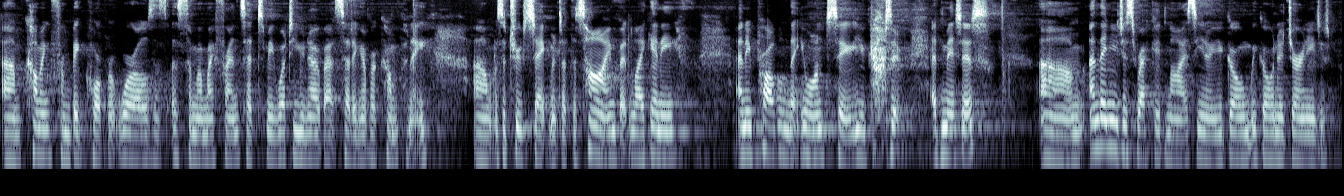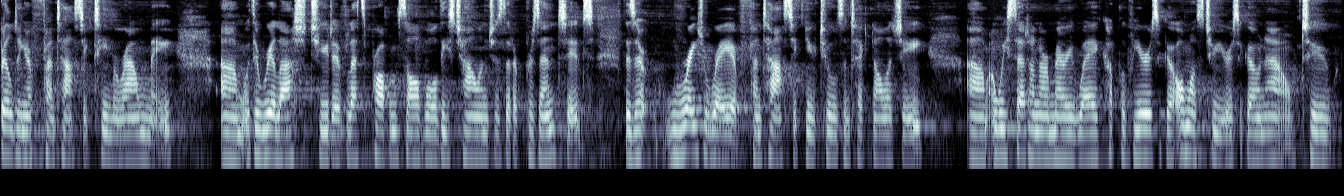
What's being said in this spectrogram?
Um, coming from big corporate worlds, as, as, some of my friends said to me, "What do you know about setting up a company?" Um, it was a true statement at the time, but like any any problem that you want to, you got to admit it. Um, and then you just recognize, you know, you go we go on a journey just building a fantastic team around me um, with a real attitude of let's problem solve all these challenges that are presented. There's a great array of fantastic new tools and technology, um, and we set on our merry way a couple of years ago, almost two years ago now, to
